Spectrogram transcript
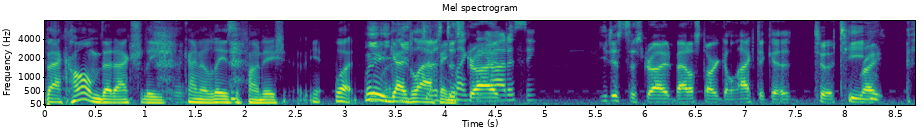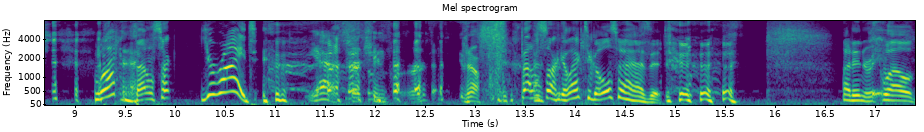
back home that actually kind of lays the foundation what what are you guys laughing just described, like Odyssey. you just described battlestar galactica to a t right what battlestar you're right. yeah, searching for Earth. You know, Battlestar Galactica also has it. I didn't. Re- well,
